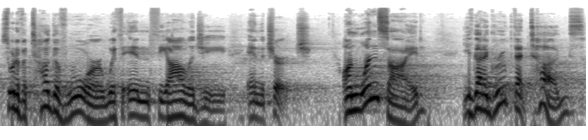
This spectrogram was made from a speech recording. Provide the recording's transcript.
sort of a tug of war within theology and the church. On one side, you've got a group that tugs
